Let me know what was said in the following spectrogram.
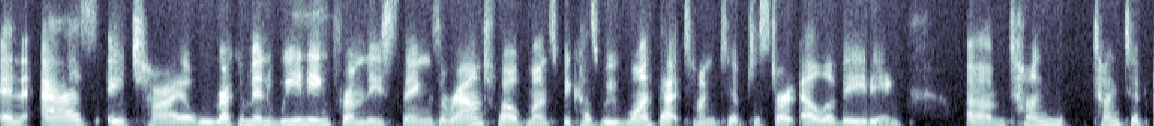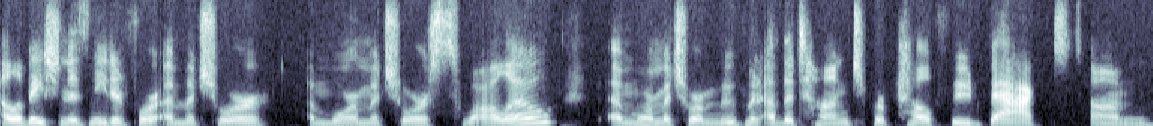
And as a child, we recommend weaning from these things around 12 months because we want that tongue tip to start elevating. Um, tongue tongue tip elevation is needed for a mature, a more mature swallow, a more mature movement of the tongue to propel food back. Um,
